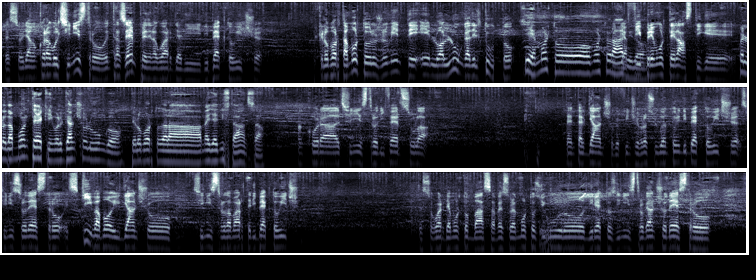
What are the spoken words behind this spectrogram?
Adesso vediamo ancora col sinistro, entra sempre nella guardia di, di Pektovic perché lo porta molto velocemente e lo allunga del tutto. Sì, è molto, molto rapido. Ha fibre molto elastiche. Quello da buon tecnico, il gancio lungo, te lo porto dalla media distanza. Ancora al sinistro di Fersula. Tenta il gancio che finisce però sui guantoni di Bektovic, sinistro-destro e schiva poi il gancio sinistro da parte di Bektovic. Adesso guardia molto bassa, Fersula è molto sicuro, diretto sinistro, gancio destro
